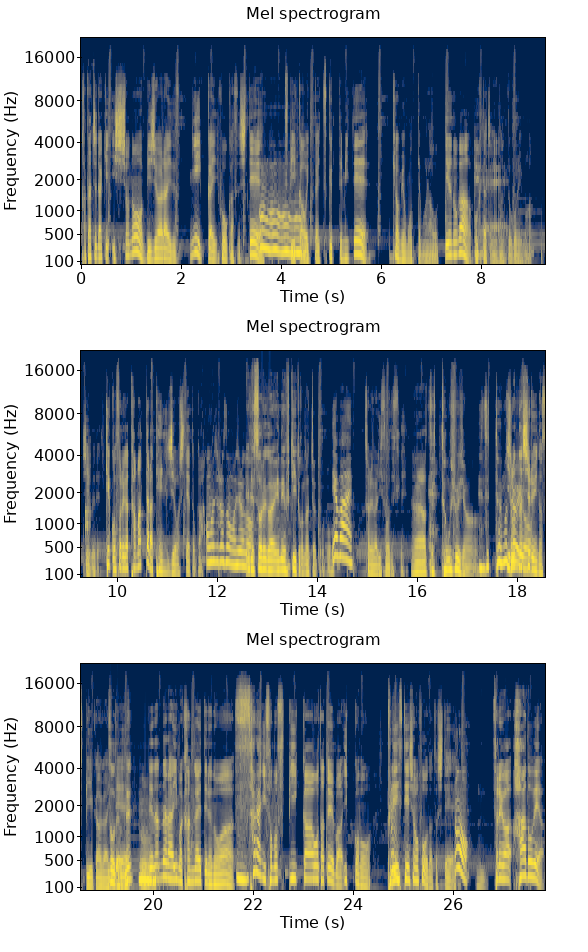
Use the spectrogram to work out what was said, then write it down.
形だけ一緒のビジュアライズに一回フォーカスしてスピーカーを一回作ってみて興味を持ってもらおうっていうのが僕たちの今のところ今チームで。結構それがたまったら展示をしてとか。面白そう面白そう。えでそれが NFT とかになっちゃうってこと？やばい。それは理想ですね。あー絶対面白いじゃん。絶対面い白いよ。ろんな種類のスピーカーがいて。そうだよね、うん。でなんなら今考えてるのは、うん。さらにそのスピーカーを例えば1個のプレイステーション4だとして、のうん。それはハードウェア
